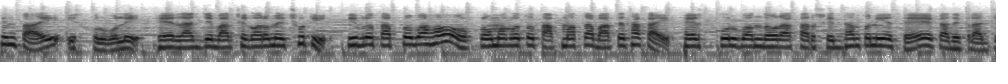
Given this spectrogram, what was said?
চিন্তায় স্কুলগুলি। ফের রাজ্যে বাড়ছে গরমের ছুটি, তীব্র তাপপ্রবাহ ও ক্রমাগত তাপমাত্রা বাড়তে থাকায় ফের স্কুল বন্ধ রাখার সিদ্ধান্ত নিয়েছে একাধিক রাজ্য।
